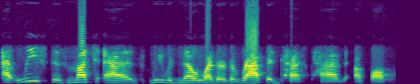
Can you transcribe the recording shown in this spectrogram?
at least as much as we would know whether the rapid test had a false.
